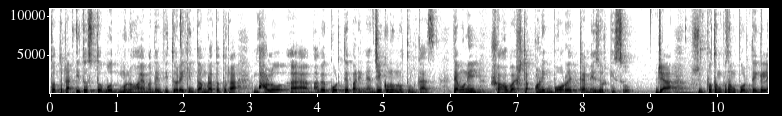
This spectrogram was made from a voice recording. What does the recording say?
ততটা ইতস্তবোধ মনে হয় আমাদের ভিতরে কিন্তু আমরা ততটা ভালো আহ, ভাবে করতে পারি না যে কোনো নতুন কাজ। তেমনি সহবাসটা অনেক বড় একটা মেজর কিছু। যা প্রথম প্রথম করতে গেলে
